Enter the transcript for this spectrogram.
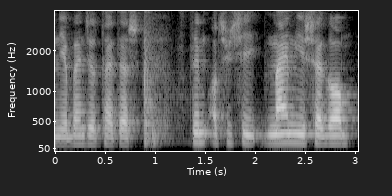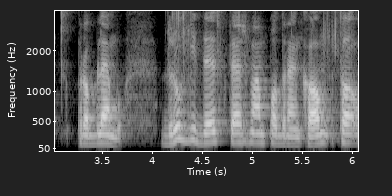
nie będzie tutaj też z tym oczywiście najmniejszego problemu. Drugi dysk też mam pod ręką, to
